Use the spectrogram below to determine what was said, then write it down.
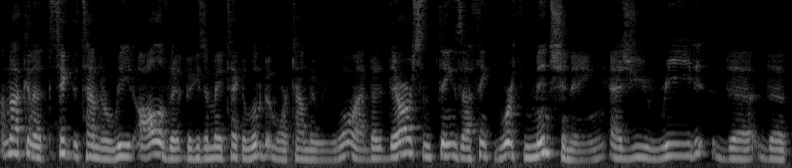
I'm not going to take the time to read all of it because it may take a little bit more time than we want, but there are some things I think worth mentioning as you read the the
